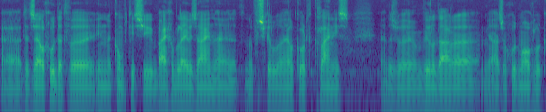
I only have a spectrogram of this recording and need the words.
Het is heel goed dat we in de competitie bijgebleven zijn, hè, dat het verschil heel kort klein is. Uh, dus we willen daar uh, ja, zo goed mogelijk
